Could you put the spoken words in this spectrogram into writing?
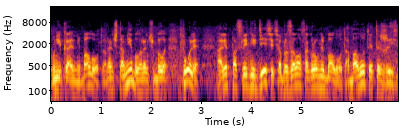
уникальная, болото. Раньше там не было, раньше было поле, а лет последних 10 образовалось огромное болото. А болото – это жизнь.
